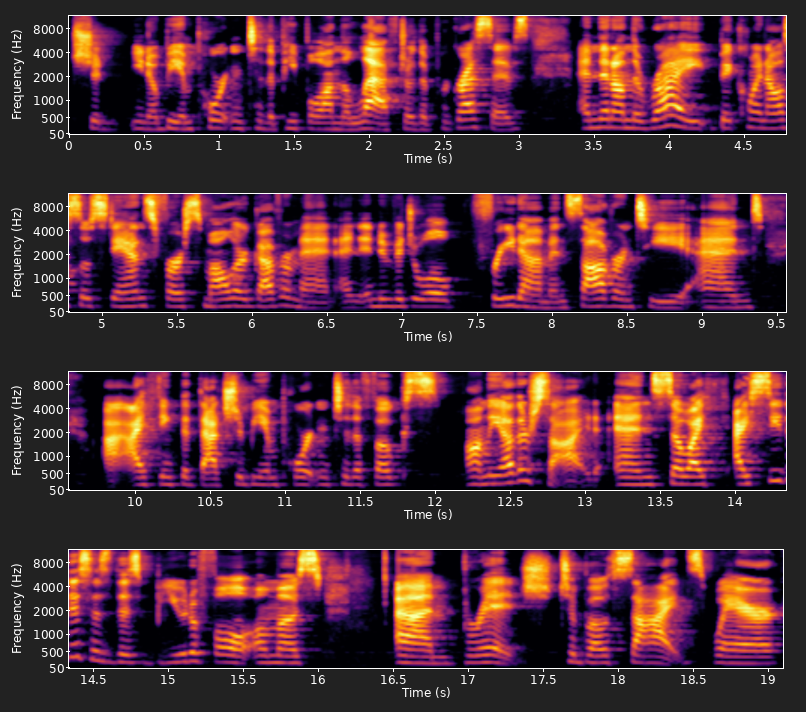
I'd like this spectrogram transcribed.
should you know be important to the people on the left or the progressives. And then on the right bitcoin also stands for smaller government and individual freedom and sovereignty. And i think that that should be important to the folks on the other side. And so i, I see this as this beautiful almost um, bridge to both sides where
